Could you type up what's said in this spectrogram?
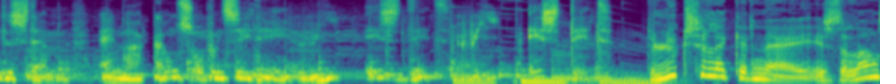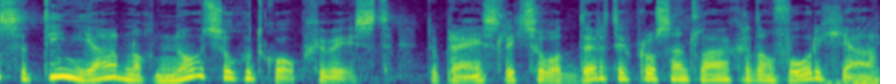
de stem en maak kans op een cd. Wie is dit? Wie is dit? De luxe lekkernij is de laatste 10 jaar nog nooit zo goedkoop geweest. De prijs ligt zowat 30% lager dan vorig jaar.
